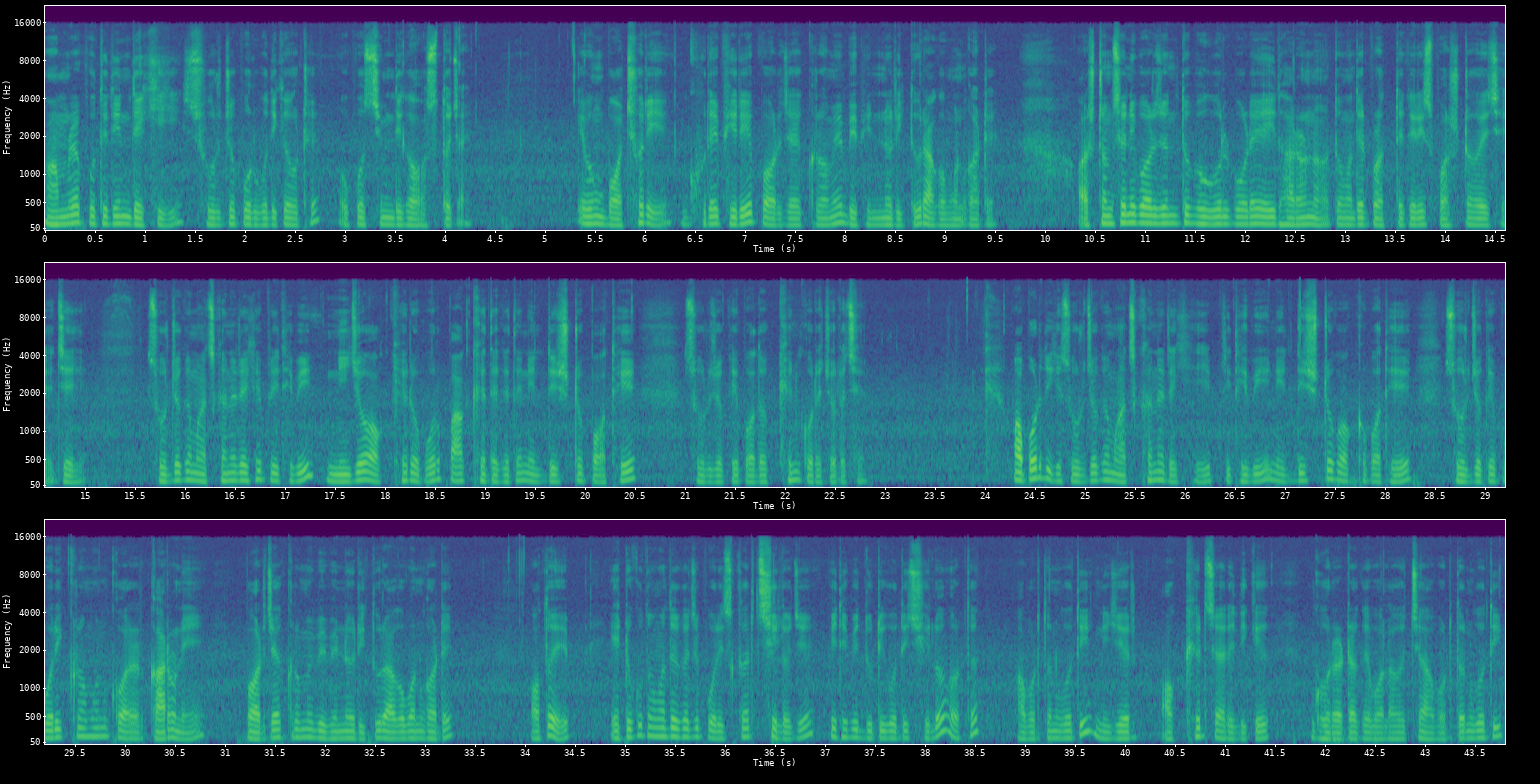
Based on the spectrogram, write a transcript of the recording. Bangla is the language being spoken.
আমরা প্রতিদিন দেখি সূর্য পূর্ব দিকে ওঠে ও পশ্চিম দিকে অস্ত যায় এবং বছরে ঘুরে ফিরে পর্যায়ক্রমে বিভিন্ন ঋতুর আগমন ঘটে। অষ্টম শ্রেণি পর্যন্ত ভূগোল পড়ে এই ধারণা তোমাদের প্রত্যেকেরই স্পষ্ট হয়েছে যে, সূর্যকে মাঝখানে রেখে পৃথিবী নিজ অক্ষের ওপর পাক খেতে খেতে নির্দিষ্ট পথে সূর্যকে প্রদক্ষিণ করে চলেছে। অপরদিকে সূর্যকে মাঝখানে রেখে পৃথিবী নির্দিষ্ট কক্ষপথে সূর্যকে পরিক্রমণ করার কারণে পর্যায়ক্রমে বিভিন্ন ঋতুর আগমন ঘটে। অতএব, এটুকু তোমাদের কাছে পরিষ্কার ছিল যে, পৃথিবীর দুটি গতি ছিল, অর্থাৎ আবর্তন গতি, নিজের অক্ষের চারিদিকে ঘোরাটাকে বলা হচ্ছে আবর্তন গতি,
